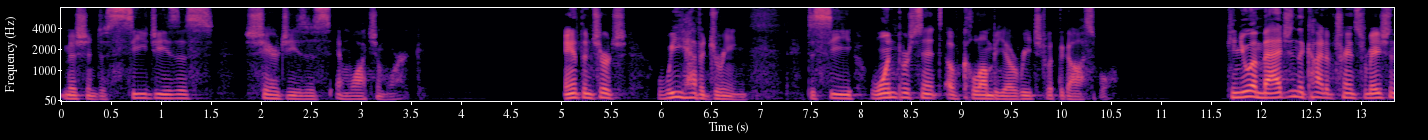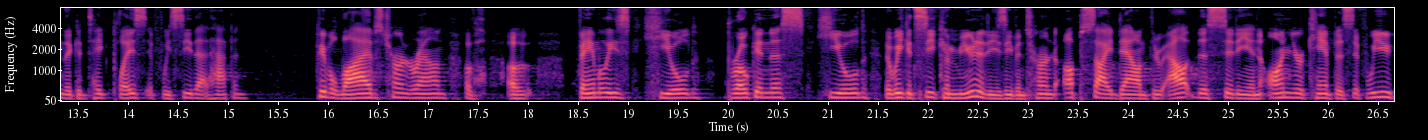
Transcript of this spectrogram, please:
mission to see Jesus, share Jesus, and watch him work. Anthem Church, we have a dream to see 1% of Columbia reached with the gospel. Can you imagine the kind of transformation that could take place if we see that happen? People's lives turned around, of, of families healed, brokenness healed, that we could see communities even turned upside down throughout this city and on your campus if we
